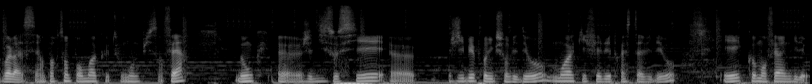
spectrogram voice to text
voilà, c'est important pour moi que tout le monde puisse en faire. Donc j'ai dissocié JB Production Vidéo, moi qui fais des prestats vidéo, et comment faire une vidéo.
